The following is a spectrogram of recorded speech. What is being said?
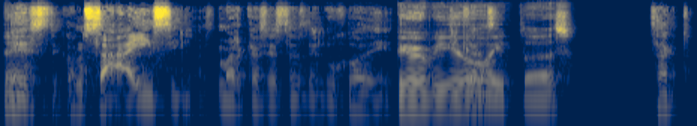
este, con Zeiss y las marcas estas de lujo de... PureView y todo eso. Exacto.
